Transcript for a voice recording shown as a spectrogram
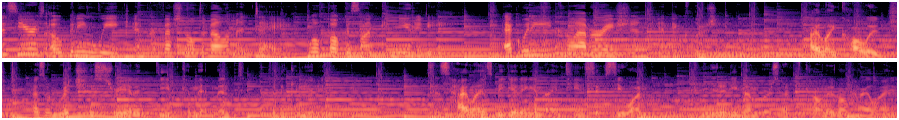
This year's opening week and Professional Development Day will focus on community, equity, collaboration, and inclusion. Highline College has a rich history and a deep commitment to the community. Since Highline's beginning in 1961, community members have counted on Highline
